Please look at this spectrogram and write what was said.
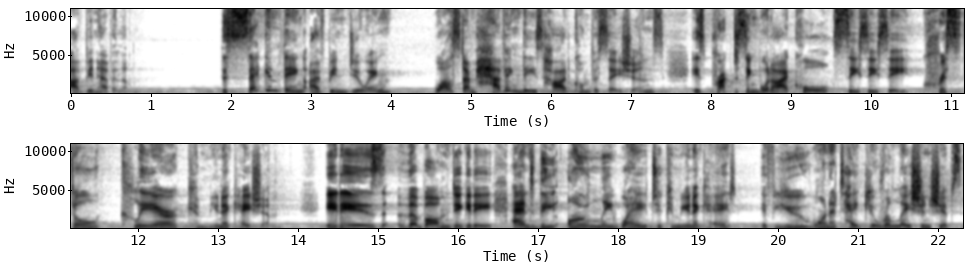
I've been having them. The second thing I've been doing whilst I'm having these hard conversations is practicing what I call CCC, crystal clear communication. It is the bomb diggity and the only way to communicate if you want to take your relationships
